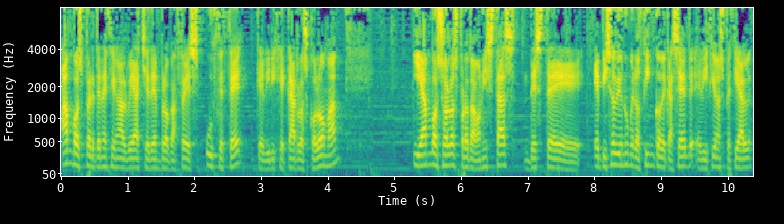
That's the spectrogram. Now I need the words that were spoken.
Ambos pertenecen al BH Templo Cafés UCC, que dirige Carlos Coloma, y ambos son los protagonistas de este episodio número 5 de cassette, edición especial,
